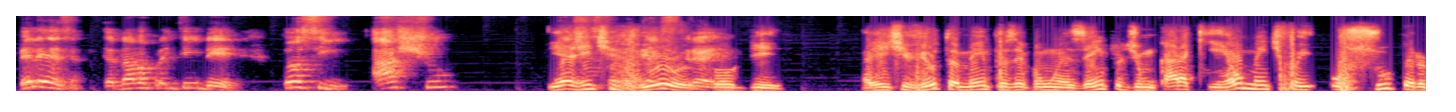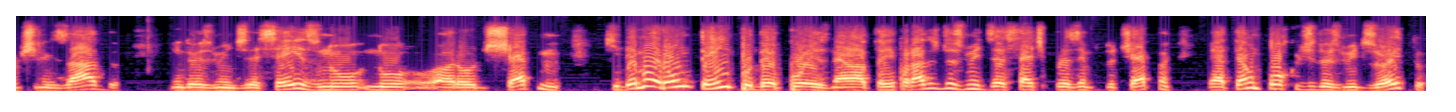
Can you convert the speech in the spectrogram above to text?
beleza, até dava para entender. Então, assim, acho. E a gente viu, Gui, a gente viu também, por exemplo, um exemplo de um cara que realmente foi o super utilizado em 2016 no, no Harold Chapman, que demorou um tempo depois, né? A temporada de 2017, por exemplo, do Chapman, e até um pouco de 2018,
